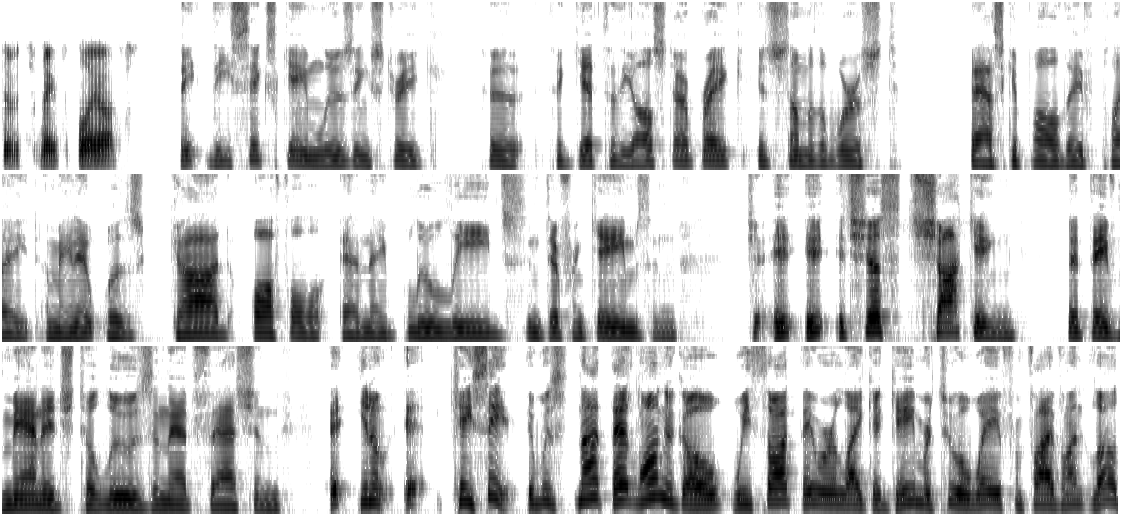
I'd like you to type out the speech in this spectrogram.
to to make the playoffs. The the six game losing streak to to get to the All Star break is some of the worst basketball they've played. I mean, it was god awful, and they blew leads in different games, and it, it, it's just shocking that they've managed to lose in that fashion. It, you know, KC, it was not that long ago. We thought they were like a game or two away from 500. Well,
